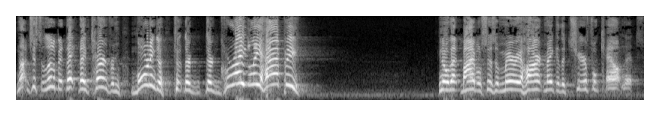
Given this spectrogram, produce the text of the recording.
Not just a little bit, they, they've turned from mourning to, to they're, they're greatly happy. You know, that Bible says a merry heart maketh a cheerful countenance.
